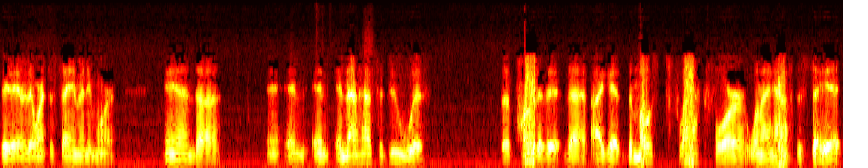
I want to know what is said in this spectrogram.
they weren't the same anymore, and uh, and and and that has to do with the part of it that I get the most flack for when I have to say it.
